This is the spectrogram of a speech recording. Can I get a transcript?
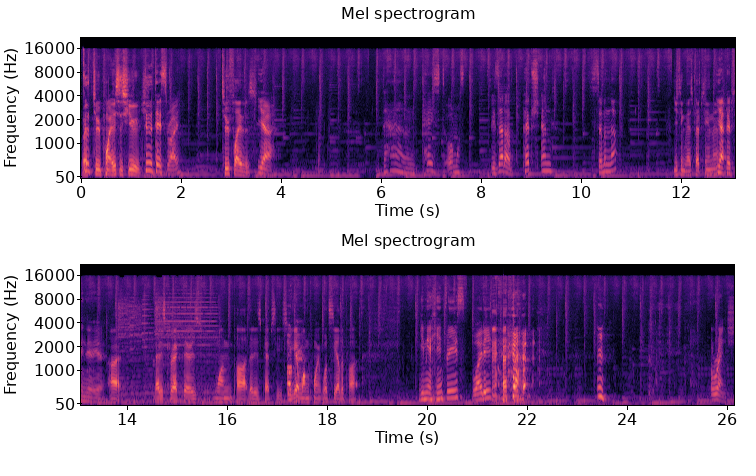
Worth two points. This is huge. Two tastes, right? Two flavors. Yeah. Damn, taste almost. Is that a Pepsi and Seven Up? You think there's Pepsi in there? Yeah, Pepsi in there. Yeah. All right. That is correct. There is one part that is Pepsi. So you get one point. What's the other part? Give me a hint, please, Whitey. Mm. Orange.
